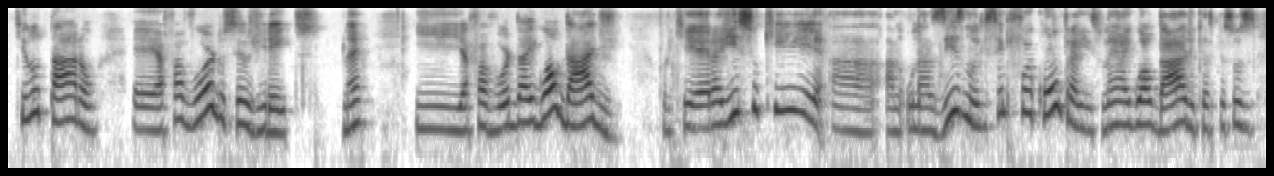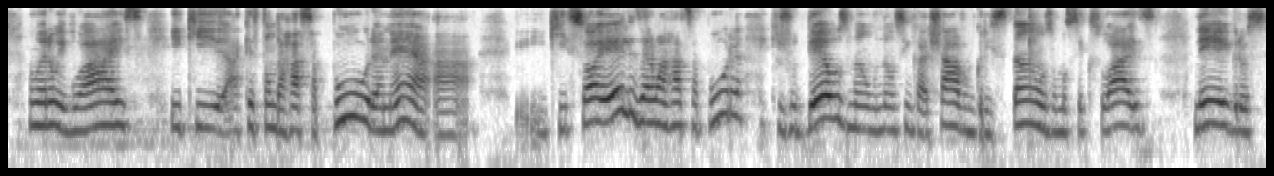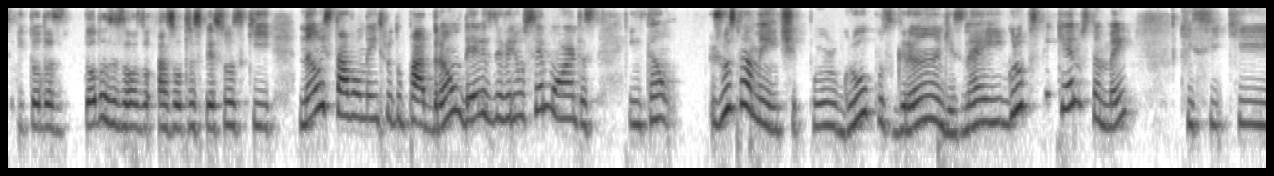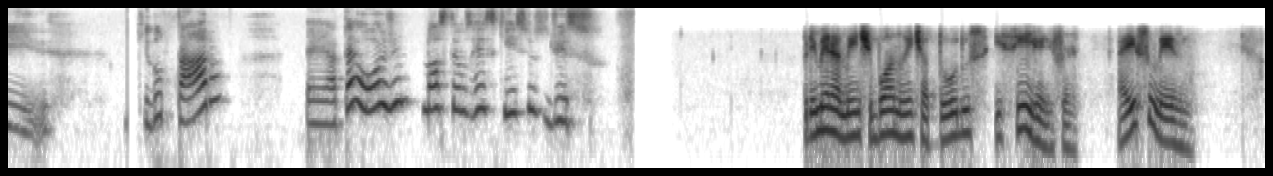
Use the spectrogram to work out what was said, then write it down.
que lutaram é, a favor dos seus direitos, né, e a favor da igualdade, porque era isso que a, a, o nazismo ele sempre foi contra isso, né, a igualdade, que as pessoas não eram iguais e que a questão da raça pura, né, a, e que só eles eram a raça pura, que judeus não, não se encaixavam, cristãos, homossexuais, negros e todas, todas as, as outras pessoas que não estavam dentro do padrão deles deveriam ser mortas. Então, justamente por grupos grandes, né, e grupos pequenos também, que, se, que, que lutaram, é, até hoje nós temos resquícios disso. Primeiramente, boa noite a todos. E sim, Jennifer, é isso mesmo.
